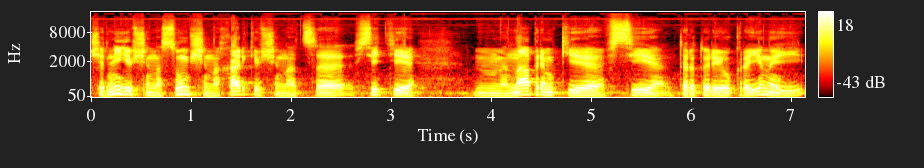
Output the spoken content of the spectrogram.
Чернігівщина, Сумщина, Харківщина це всі ті напрямки, всі території України,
